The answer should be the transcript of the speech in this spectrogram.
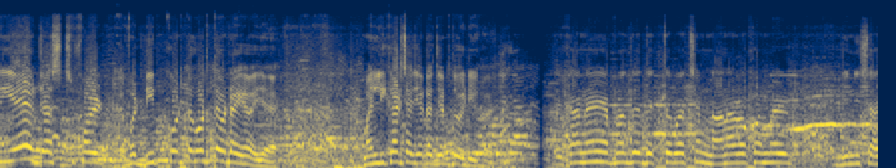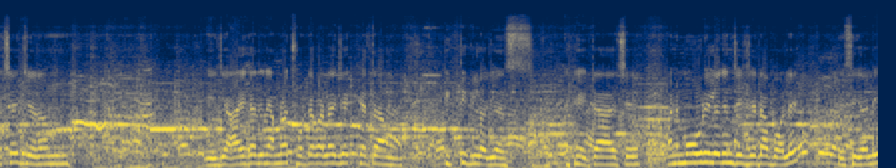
দিয়ে জাস্ট ফর ফর ডিপ করতে করতে ওটাই হয়ে যায়। মানে লিকার চা যেটা যেটা তৈরি হয়। এখানে আপনাদের দেখতে পাচ্ছেন নানা রকমের জিনিস আছে যেরকম এই যে আগেকার দিনে আমরা ছোটোবেলায় যে খেতাম টিকটিক লজেন্স এটা আছে মানে মৌরি লজেন্স যেটা বলে বেসিক্যালি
